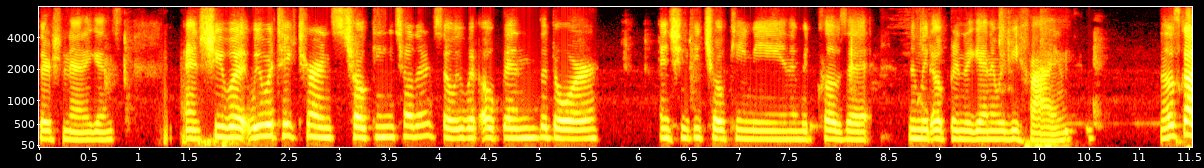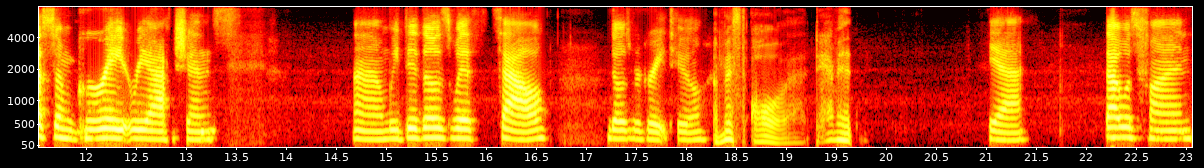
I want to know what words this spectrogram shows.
their shenanigans. And she would we would take turns choking each other. So we would open the door and she'd be choking me and then we'd close it. Then we'd open it again and we'd be fine. Those got some great reactions. Um, we did those with Sal. Those were great too. I missed all of that. Damn it. Yeah. That was fun.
